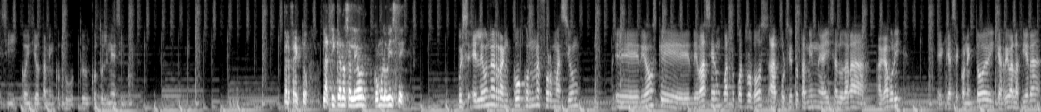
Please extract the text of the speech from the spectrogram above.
sí coincido también con tu, con tu línea de 5. Perfecto. Platícanos a León, ¿cómo lo viste? Pues el León arrancó con una formación, eh, digamos que de base era un 4-4-2. Ah, por cierto, también ahí saludar a, a Gaborik, que ya se conectó y que arriba la fiera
